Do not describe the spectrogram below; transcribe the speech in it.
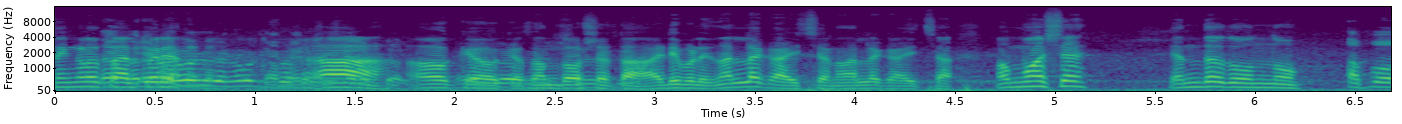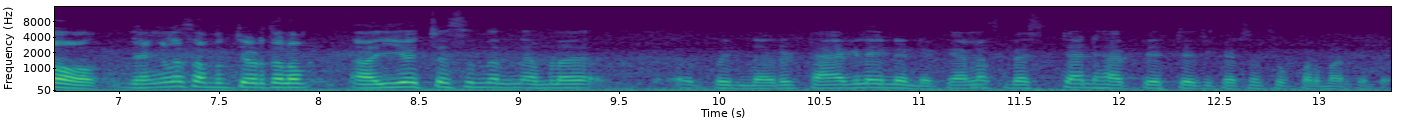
നിങ്ങൾ താല്പര്യം ആ ഓക്കെ ഓക്കെ സന്തോഷട്ടാ. അടിപൊളി. നല്ല കാഴ്ചയാണ് നല്ല കാഴ്ച. അമ്മോശെ എന്താ തോന്നുന്നു? അപ്പോൾ ഞങ്ങളെ സംബന്ധിച്ചിടത്തോളം ഐ എച്ച് എസ് നമ്മൾ പിന്നെ ഒരു ടാഗ് ലൈൻ ഉണ്ട്. Kerala's best and happiest education supermarket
